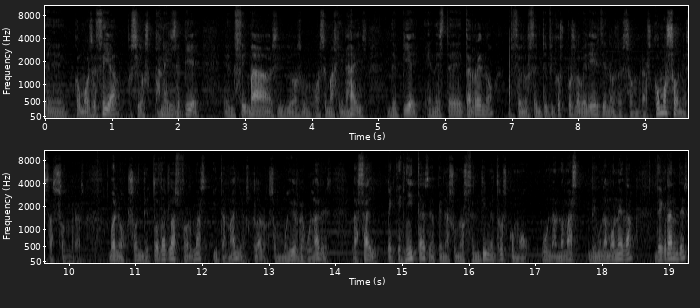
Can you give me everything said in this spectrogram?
eh, como os decía, si os ponéis de pie encima, si os, imagináis de pie en este terreno, dicen los científicos, pues lo veréis llenos de sombras. ¿Cómo son esas sombras? Bueno, son de todas las formas y tamaños, claro, son muy irregulares. Las hay pequeñitas, de apenas unos centímetros, como una no más de una moneda, de grandes,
